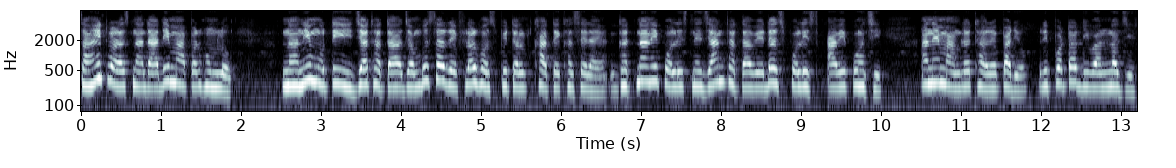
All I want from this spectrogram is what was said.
સાહીઠ વર્ષના દાદીમા પર હુમલો. નાની મોટી ઈજા થતાં જંબુસર રેફલર હોસ્પિટલ ખાતે ખસેડાયા. ઘટનાની પોલીસને જાણ થતાં વેડજ પોલીસ આવી પહોંચી અને મામલો ઠારે પાડ્યો. રિપોર્ટર દિવાન નજીર.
